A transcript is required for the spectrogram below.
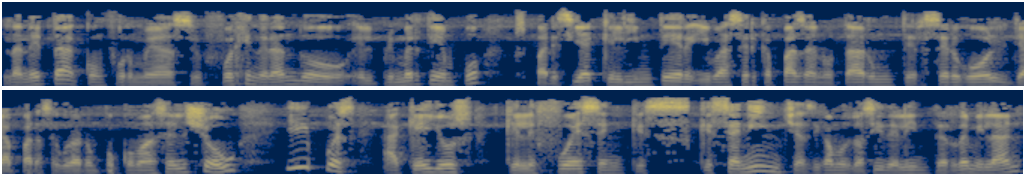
la neta, conforme se fue generando el primer tiempo, pues parecía que el Inter iba a ser capaz de anotar un tercer gol ya para asegurar un poco más el show. Y pues aquellos que le fuesen, que, que sean hinchas, digámoslo así, del Inter de Milán,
